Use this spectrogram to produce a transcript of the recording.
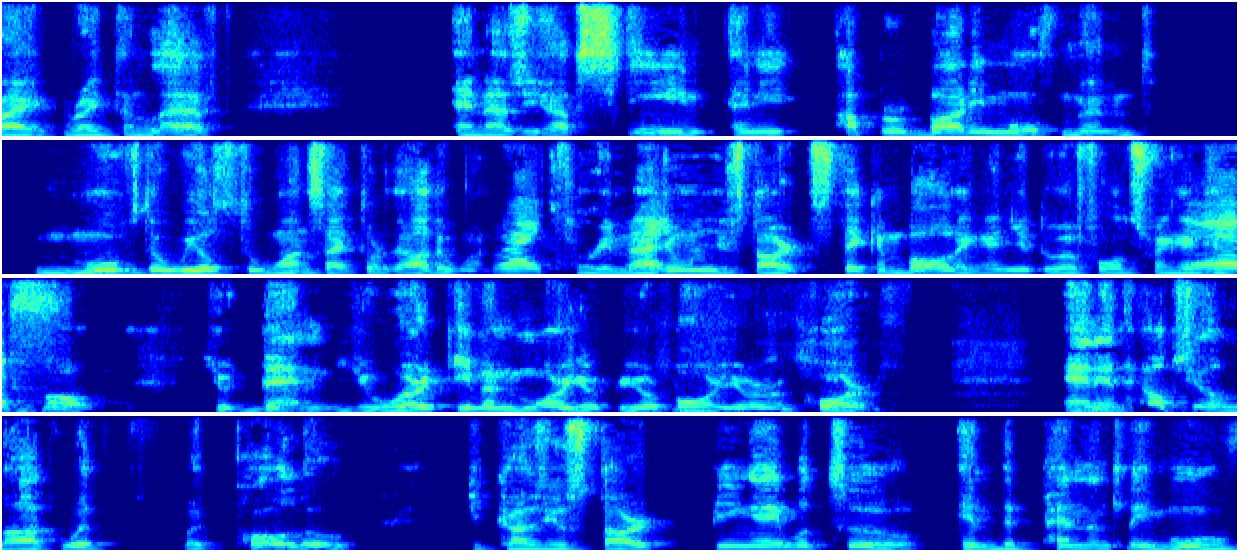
right right and left and as you have seen any upper body movement moves the wheels to one side or the other one right. so imagine right. when you start stick and bowling and you do a full swing and hit the ball you then you work even more your your ball your core and it helps you a lot with with polo because you start being able to independently move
